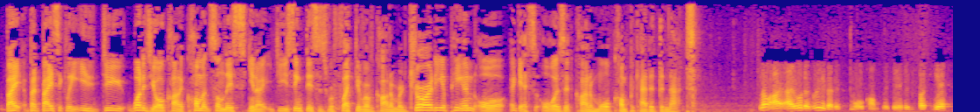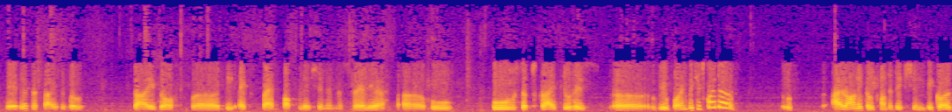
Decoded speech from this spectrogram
ba- but basically, do you, what is your kind of comments on this? You know, do you think this is reflective of kind of majority opinion, or I guess, or is it kind of more complicated than that? No, I, I would agree that it's more complicated, but yes, there is a sizable size of uh, the expat population in Australia uh, who who subscribe to his viewpoint, which is quite a uh, ironical contradiction because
